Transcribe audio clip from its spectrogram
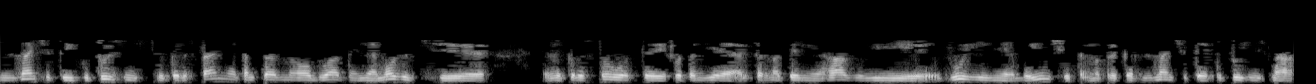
зменшити потужність використання там певного обладнання, можуть е, використовувати, якщо там є альтернативні газові вугільні або інші, там, наприклад, зменшити потужність на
